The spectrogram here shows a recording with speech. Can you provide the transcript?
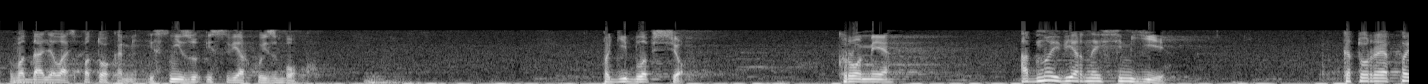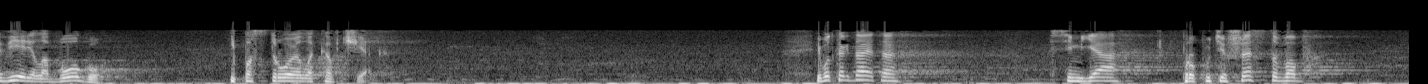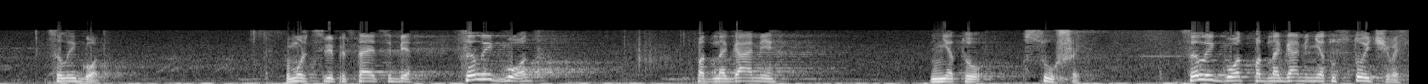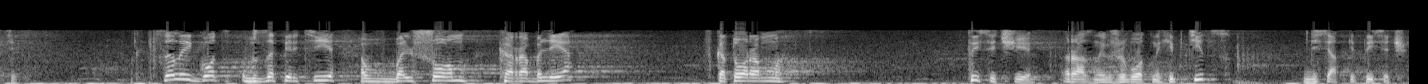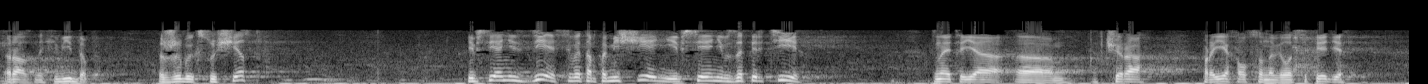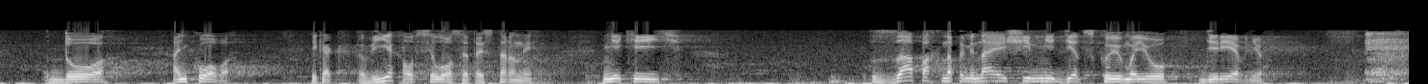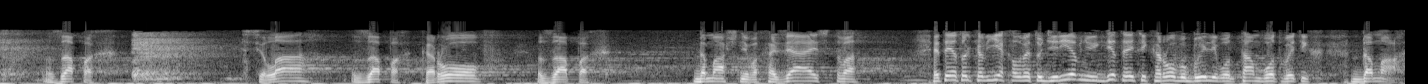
Вода лилась потоками и снизу, и сверху, и сбоку. Погибло все, кроме одной верной семьи, которая поверила Богу и построила ковчег. И вот когда это семья, пропутешествовав целый год. Вы можете себе представить себе целый год под ногами нету суши. Целый год под ногами нет устойчивости. Целый год в заперти в большом корабле, в котором тысячи разных животных и птиц, десятки тысяч разных видов живых существ. И все они здесь, в этом помещении, все они в заперти. Знаете, я э, вчера проехался на велосипеде до Анькова. И как въехал в село с этой стороны, некий запах, напоминающий мне детскую мою деревню. Запах села, запах коров, запах домашнего хозяйства. Это я только въехал в эту деревню, и где-то эти коровы были вот там, вот в этих домах.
